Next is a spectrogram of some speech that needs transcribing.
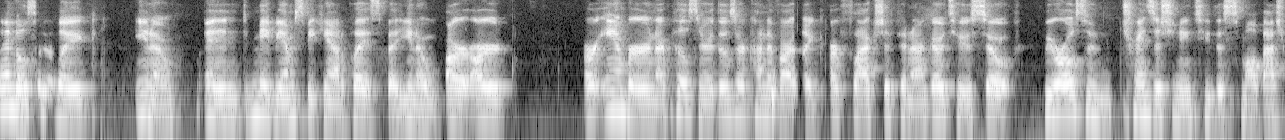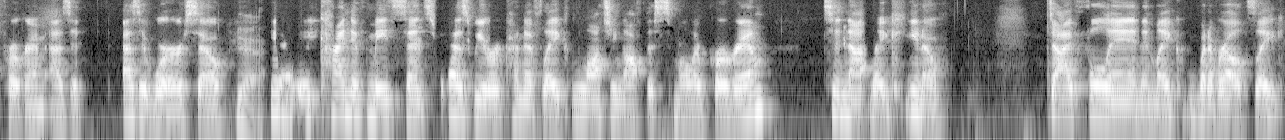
and also like you know and maybe i'm speaking out of place but you know our our our amber and our pilsner those are kind of our like our flagship and our go-to so we were also transitioning to this small batch program as it as it were so Yeah. you know it kind of made sense as we were kind of like launching off this smaller program to not like you know dive full in and like whatever else like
